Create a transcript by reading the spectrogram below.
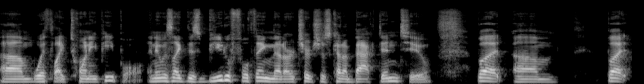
um, with like 20 people. And it was like this beautiful thing that our church just kind of backed into. But um, but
